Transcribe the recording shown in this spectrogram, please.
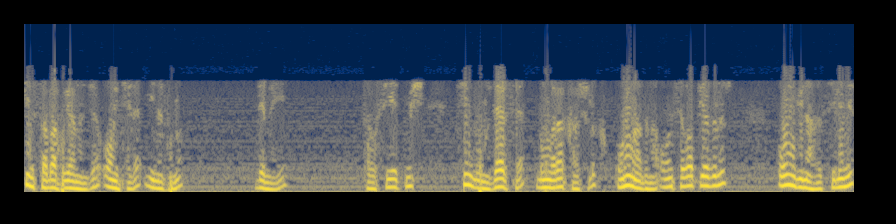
kim sabah uyanınca on kere yine bunu demeyi tavsiye etmiş. Kim bunu derse bunlara karşılık onun adına on sevap yazılır, on günahı silinir,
